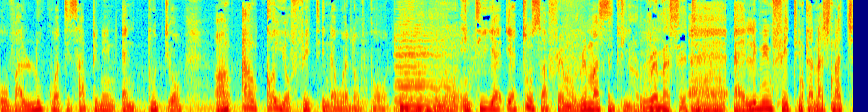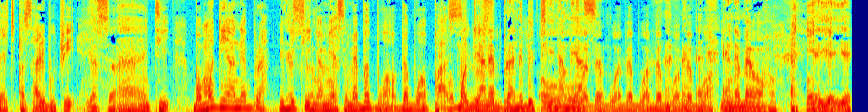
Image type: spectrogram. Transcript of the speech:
overlook what is happening and put your um, anchor your faith in the word of god. You into your your tunsa frame rema city. Rema City. uh, uh, living faith international church asaributwe Yes, uh, nti bɔ mmɔden a ne bra ne bɛtie nyame asɛm ɛbɛboa wo paa mmɔden a ne seriously. bra ne bɛtie Oh, Nyame oh, asɛm. ɛbɛboa ɛbɛboa ɛbɛboa ɛbɛboa. Ɛnɛ mɛwɔ hɔ. Yɛyɛ- yɛ-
